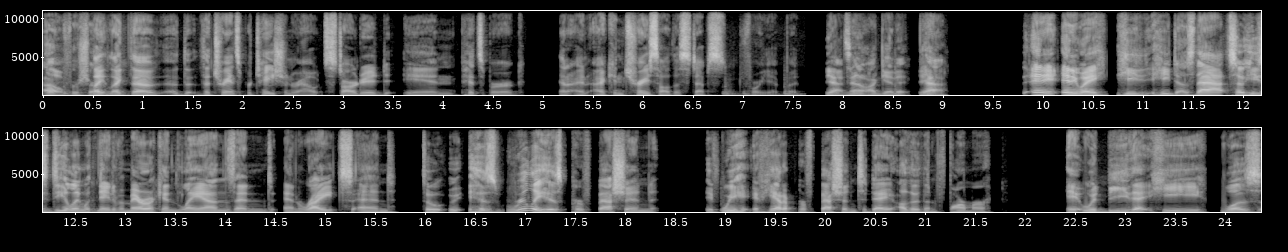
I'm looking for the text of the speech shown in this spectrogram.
oh, for sure. Like like the, the the transportation route started in Pittsburgh, and I, I can trace all the steps for you. But Yeah, no, it. I get it. Yeah. Yeah. Any, anyway, he he does that. So he's dealing with Native American lands and and rights, and so uh, his really his profession. If we if he had a profession today other than farmer, it would be that he was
